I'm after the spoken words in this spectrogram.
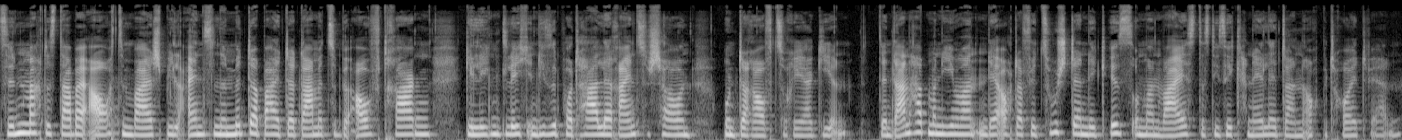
Sinn macht es dabei auch zum Beispiel, einzelne Mitarbeiter damit zu beauftragen, gelegentlich in diese Portale reinzuschauen und darauf zu reagieren. Denn dann hat man jemanden, der auch dafür zuständig ist und man weiß, dass diese Kanäle dann auch betreut werden.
